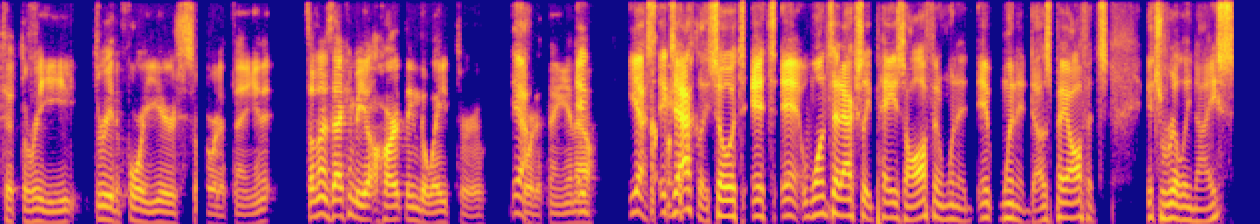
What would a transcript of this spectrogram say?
to three, three to four years, sort of thing. And it sometimes that can be a hard thing to wait through, Yeah. sort of thing. You know, Yes, exactly. So it's it's it, once it actually pays off, and when it, it when it does pay off, it's it's really nice.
